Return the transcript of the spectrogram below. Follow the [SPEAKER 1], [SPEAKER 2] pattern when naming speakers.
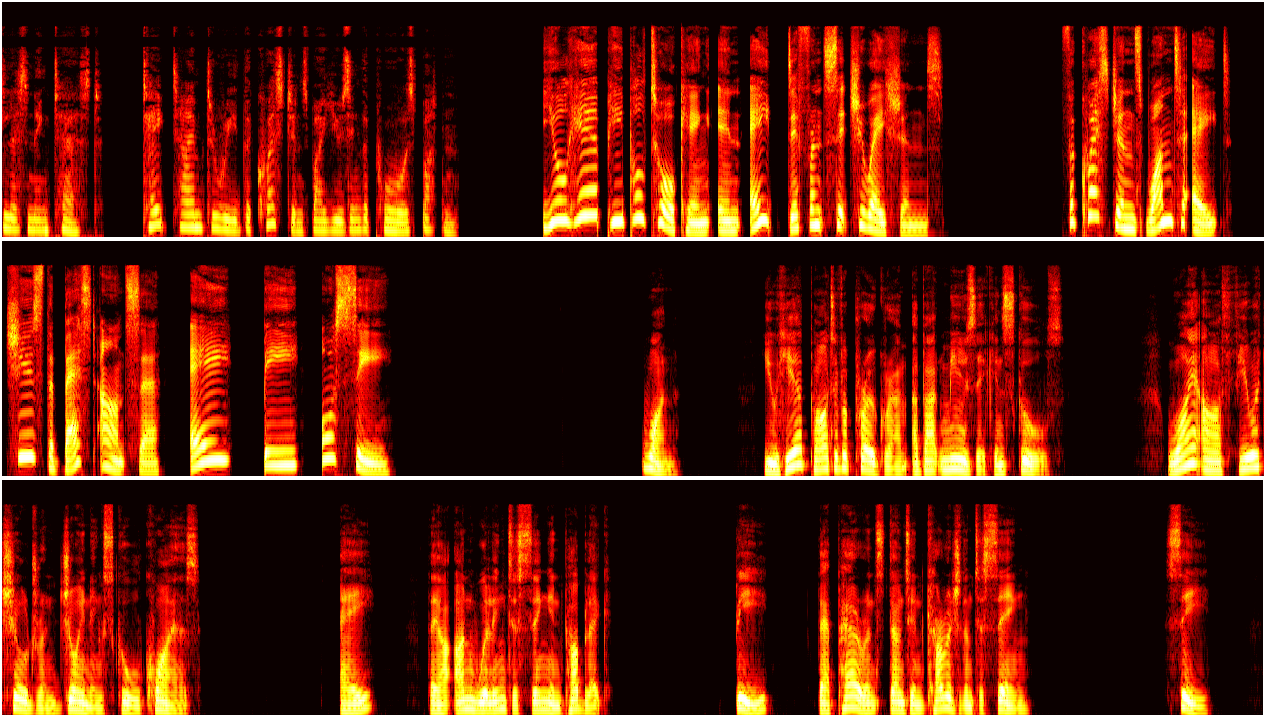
[SPEAKER 1] Listening test. Take time to read the questions by using the pause button.
[SPEAKER 2] You'll hear people talking in eight different situations. For questions 1 to 8, choose the best answer A, B, or C.
[SPEAKER 3] 1. You hear part of a program about music in schools. Why are fewer children joining school choirs? A. They are unwilling to sing in public. B. Their parents don't encourage them to sing. C.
